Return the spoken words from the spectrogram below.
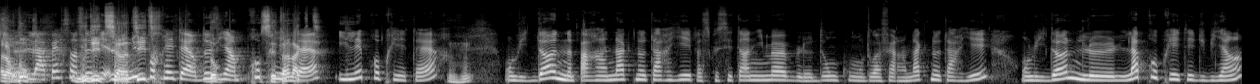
Alors la personne devient, le propriétaire devient propriétaire, il est propriétaire. Mm-hmm. On lui donne par un acte notarié, parce que c'est un immeuble, donc on doit faire un acte notarié, on lui donne le, la propriété du bien,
